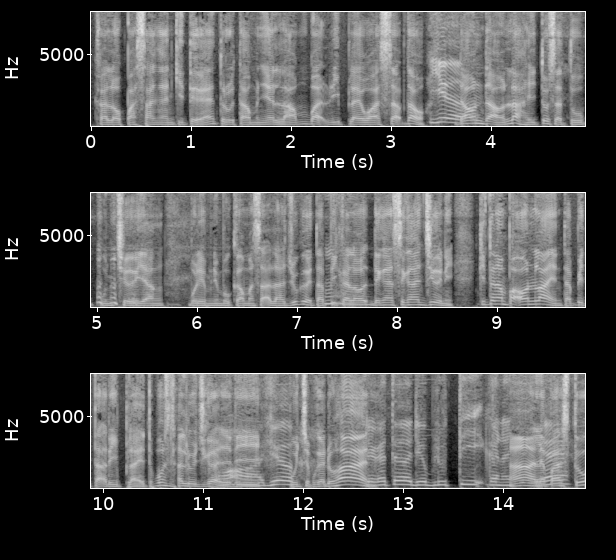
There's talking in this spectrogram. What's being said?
kalau pasangan kita eh terutamanya lambat reply WhatsApp tau. Ya. Down down lah itu satu punca yang boleh menimbulkan masalah juga. Tapi hmm. kalau dengan sengaja ni kita nampak online tapi tak reply itu pun selalu juga Wah, jadi dia- punca pergaduhan. dia kata dia blue tick kan nanti. Ha, lepas eh. tu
